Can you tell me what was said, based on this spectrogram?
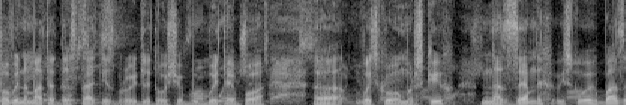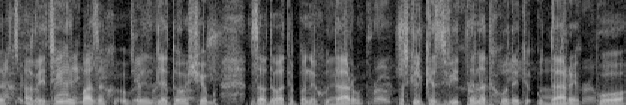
повинна мати достатні зброї для того, щоб бити по е, військово-морських, наземних військових базах, авіаційних базах України для того, щоб завдавати по них удару, оскільки звідти надходять удари по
